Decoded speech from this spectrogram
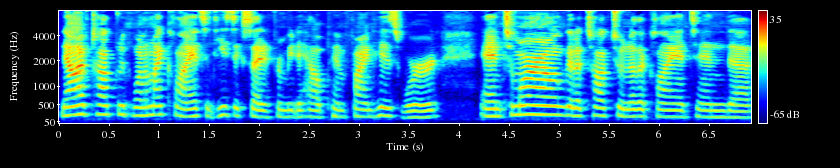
Now I've talked with one of my clients, and he's excited for me to help him find his word. And tomorrow I'm going to talk to another client and. Uh,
